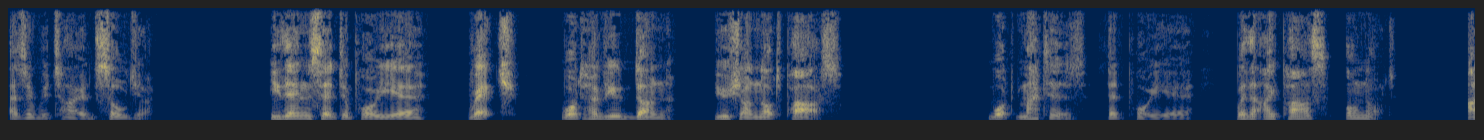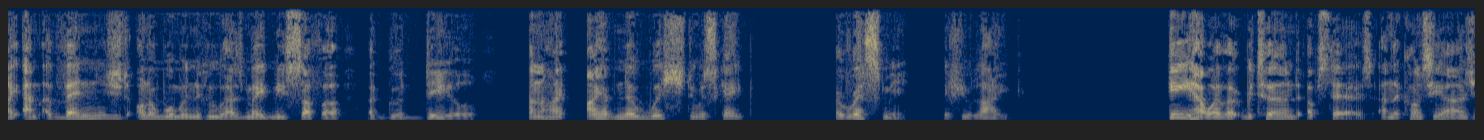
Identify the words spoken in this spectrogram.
as a retired soldier. He then said to Poirier, Wretch, what have you done? You shall not pass. What matters, said Poirier, whether I pass or not? I am avenged on a woman who has made me suffer a good deal, and I, I have no wish to escape. Arrest me, if you like. He, however, returned upstairs, and the concierge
